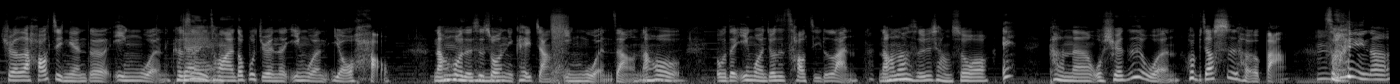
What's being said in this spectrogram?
学了好几年的英文，可是你从来都不觉得你的英文有好，然后或者是说你可以讲英文这样，然后我的英文就是超级烂，然后那时候就想说，哎、欸，可能我学日文会比较适合吧。嗯、所以呢，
